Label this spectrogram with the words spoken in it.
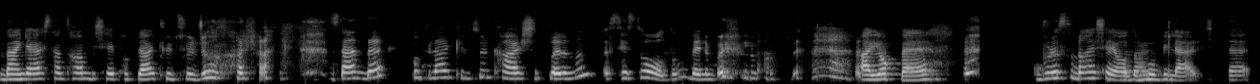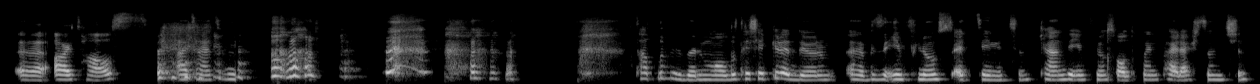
Ben gerçekten tam bir şey popüler kültürcü olarak. Sen de popüler kültür karşıtlarının sesi oldun benim bölümümde. Ay yok be. Burası daha şey oldu. Evet. Mubiler, işte e, art house, alternatif Tatlı bir bölüm oldu. Teşekkür ediyorum e, bizi influence ettiğin için. Kendi influence olduklarını paylaştığın için.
